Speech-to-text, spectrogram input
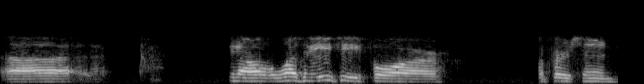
uh, you know, it wasn't easy for a person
